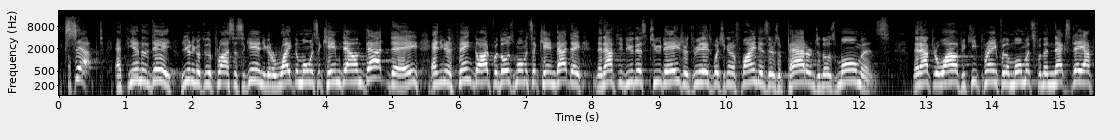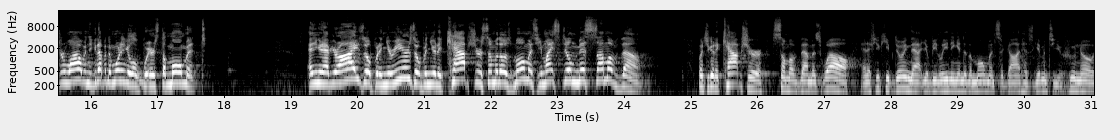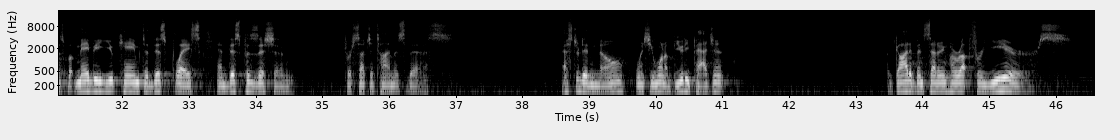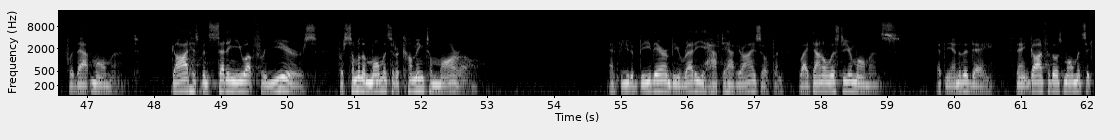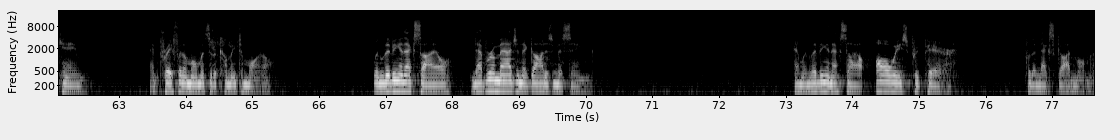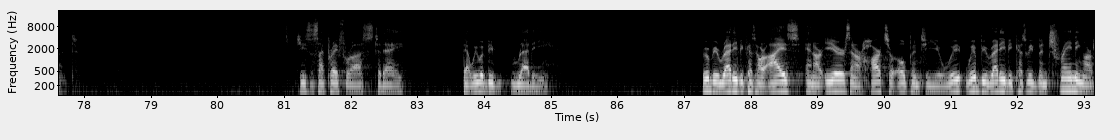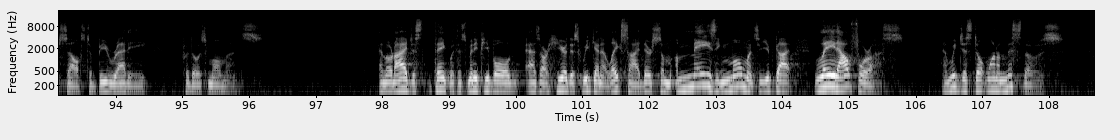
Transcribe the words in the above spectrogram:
Except at the end of the day, you're going to go through the process again. You're going to write the moments that came down that day, and you're going to thank God for those moments that came that day. And after you do this two days or three days, what you're going to find is there's a pattern to those moments. And after a while, if you keep praying for the moments for the next day, after a while, when you get up in the morning, you go, Where's the moment? And you're going to have your eyes open and your ears open. You're going to capture some of those moments. You might still miss some of them, but you're going to capture some of them as well. And if you keep doing that, you'll be leaning into the moments that God has given to you. Who knows? But maybe you came to this place and this position for such a time as this. Esther didn't know when she won a beauty pageant but God had been setting her up for years for that moment. God has been setting you up for years for some of the moments that are coming tomorrow. And for you to be there and be ready, you have to have your eyes open. Write down a list of your moments at the end of the day. Thank God for those moments that came and pray for the moments that are coming tomorrow. When living in exile, never imagine that God is missing. And when living in exile, always prepare for the next God moment. Jesus, I pray for us today that we would be ready. We would be ready because our eyes and our ears and our hearts are open to you. We, we would be ready because we've been training ourselves to be ready for those moments. And Lord, I just think with as many people as are here this weekend at Lakeside, there's some amazing moments that you've got laid out for us. And we just don't want to miss those.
